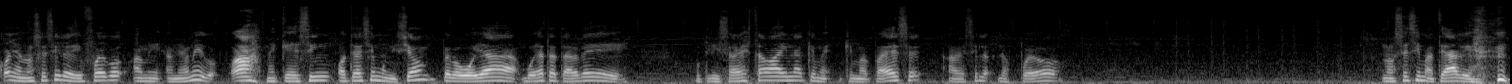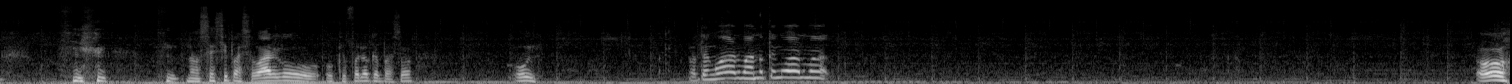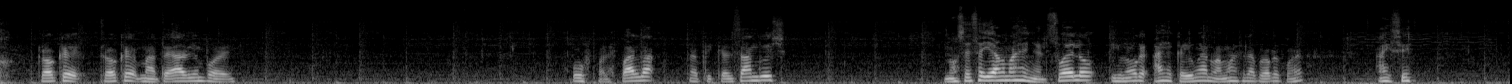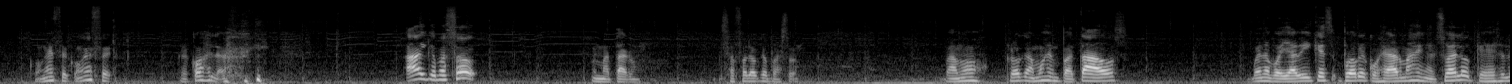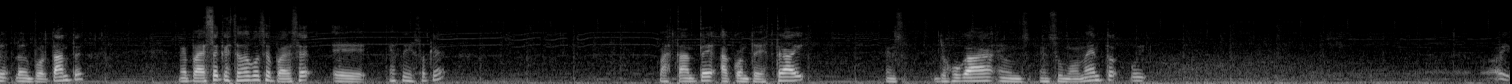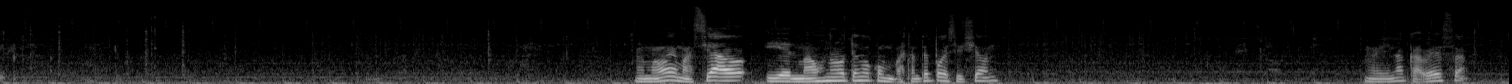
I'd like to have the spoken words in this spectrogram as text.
Coño, no sé si le di fuego a mi, a mi amigo. Ah, me quedé sin otra vez sin munición. Pero voy a, voy a tratar de utilizar esta vaina que me, que me aparece a ver si los puedo... No sé si maté a alguien. no sé si pasó algo o, qué fue lo que pasó. Uy. No tengo arma, no tengo arma. Oh, creo que creo que maté a alguien por ahí. Uf, para la espalda. Me apliqué el sándwich. No sé si hay armas en el suelo. Y uno. Ay, que hay un arma. Vamos a ver si la puedo recoger. Ay, sí. Con F, con F. Recógela. Ay, ¿qué pasó? Me mataron. Eso fue lo que pasó. Vamos, creo que vamos empatados. Bueno, pues ya vi que puedo recoger armas en el suelo, que es lo, importante. Me parece que este juego se parece... Eh, ¿Esto qué? Bastante a Counter-Strike yo jugaba en, su momento. Uy. Ay. Me muevo demasiado y el mouse no lo tengo con bastante precisión. Me viene la cabeza.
